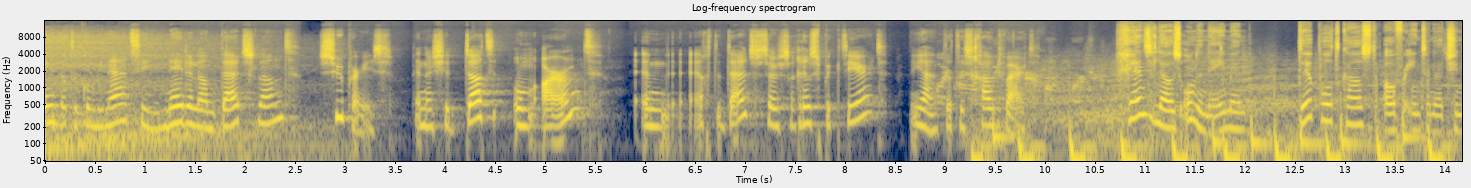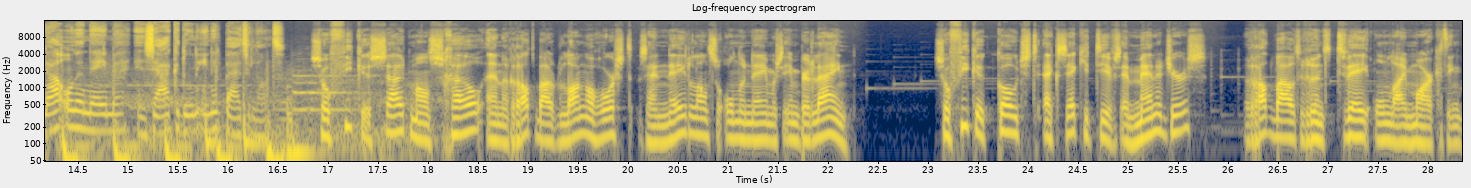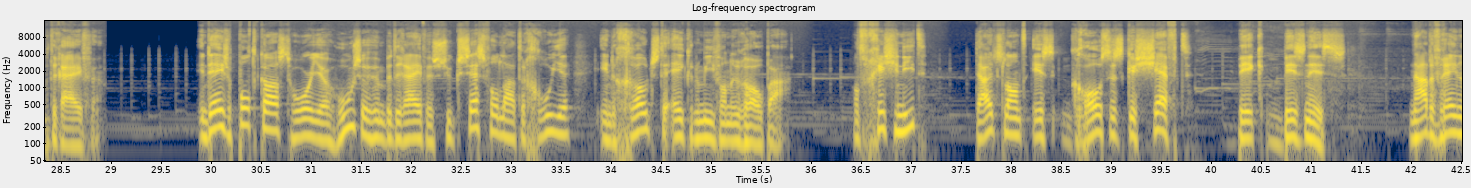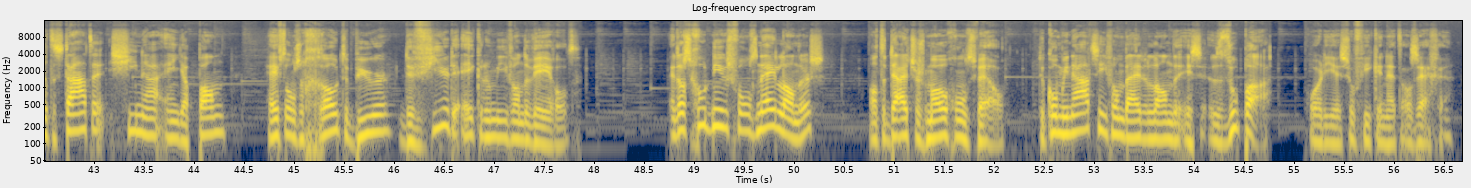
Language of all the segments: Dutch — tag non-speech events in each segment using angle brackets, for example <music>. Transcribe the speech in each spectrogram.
denk dat de combinatie Nederland-Duitsland super is. En als je dat omarmt en echt de Duitsers respecteert, ja, dat is goud waard. Grenzeloos ondernemen. De podcast over internationaal ondernemen en zaken doen in het buitenland. Sofieke Zuidman Schuil en Radboud Langehorst zijn Nederlandse ondernemers in Berlijn. Sofieke coacht executives en managers. Radboud runt twee online marketingbedrijven. In deze podcast hoor je hoe ze hun bedrijven succesvol laten groeien in de grootste economie van Europa. Want vergis je niet, Duitsland is großes Geschäft, big business. Na de Verenigde Staten, China en Japan heeft onze grote buur de vierde economie van de wereld. En dat is goed nieuws voor ons Nederlanders, want de Duitsers mogen ons wel. De combinatie van beide landen is super, hoorde je Sofieke net al zeggen.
